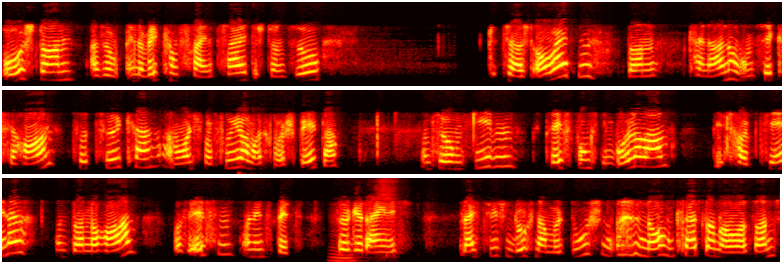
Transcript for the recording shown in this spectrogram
Ostern, also in der wettkampffreien Zeit ist dann so, zuerst arbeiten, dann, keine Ahnung, um sechs heim, so circa, manchmal früher, manchmal später. Und so um sieben Treffpunkt im Bollerraum bis halb zehn und dann noch heim, was essen und ins Bett. Mhm. So geht eigentlich vielleicht zwischendurch noch mal duschen nach dem Klettern, aber sonst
